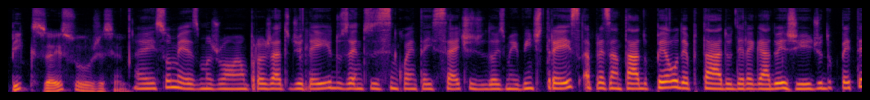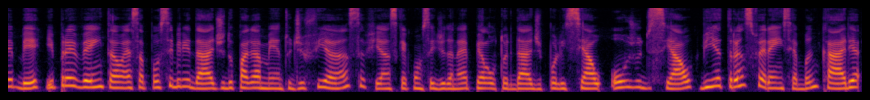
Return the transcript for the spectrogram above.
PIX. É isso, Gisele? É isso mesmo, João. É um projeto de lei 257 de 2023, apresentado pelo deputado delegado Egídio do PTB e prevê então essa possibilidade do pagamento de fiança, fiança que é concedida né, pela autoridade policial ou judicial, via transferência bancária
